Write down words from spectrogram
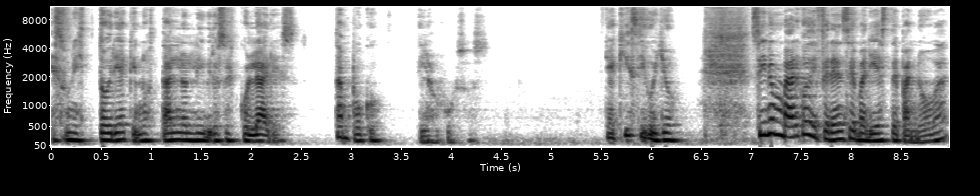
Es una historia que no está en los libros escolares, tampoco en los rusos. Y aquí sigo yo. Sin embargo, a diferencia de María Stepanova,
